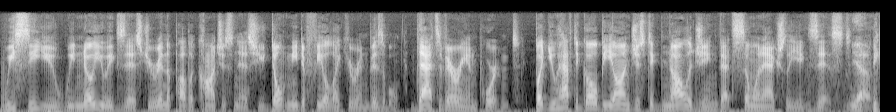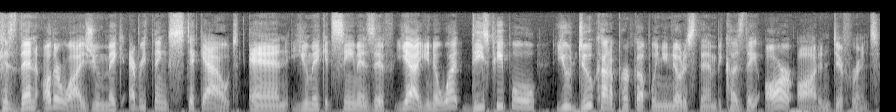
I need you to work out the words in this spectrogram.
we see you, we know you exist, you're in the public consciousness, you don't need to feel like you're invisible. That's very important. But you have to go beyond just acknowledging that someone actually exists. Yeah. Because then otherwise you make everything stick out and you make it seem as if, yeah, you know what? These people, you do kind of perk up when you notice them because they are odd and different.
